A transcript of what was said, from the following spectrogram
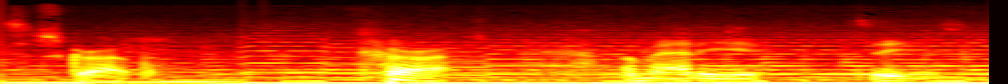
subscribe. Alright, I'm out of here. See you.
